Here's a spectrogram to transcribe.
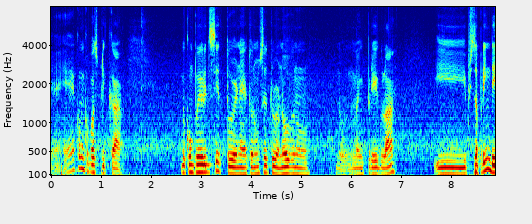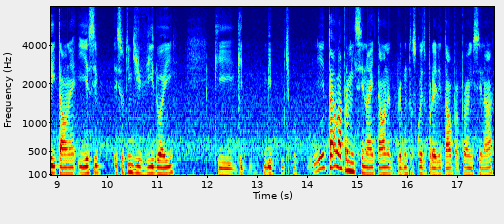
é, é, como que eu posso explicar? Meu companheiro de setor, né? Eu tô num setor novo no, no, no meu emprego lá. E eu preciso aprender e tal, né? E esse, esse outro indivíduo aí, que, que me, tipo, ele tá lá pra me ensinar e tal, né? Pergunta as coisas pra ele e tal, pra, pra me ensinar.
